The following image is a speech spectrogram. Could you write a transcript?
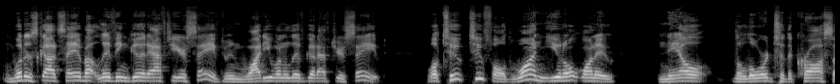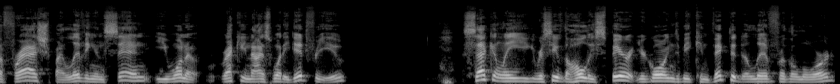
what does God say about living good after you're saved? I mean, why do you want to live good after you're saved? Well, two twofold. One, you don't want to nail the Lord to the cross afresh by living in sin. You want to recognize what he did for you. Secondly, you receive the Holy Spirit, you're going to be convicted to live for the Lord.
